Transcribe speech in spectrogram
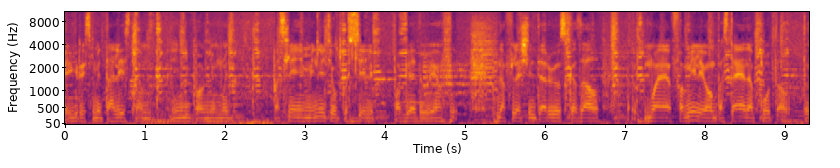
игры с металлистом, я не помню, мы в последней минуте упустили победу. Он на флеш-интервью сказал мою фамилию, он постоянно путал. То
